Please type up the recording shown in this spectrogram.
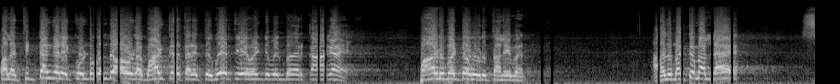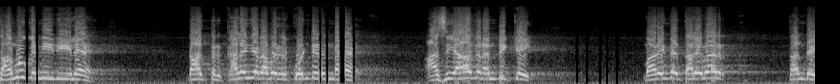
பல திட்டங்களை கொண்டு வந்து அவருடைய வாழ்க்கை தரத்தை உயர்த்திய வேண்டும் என்பதற்காக பாடுபட்ட ஒரு தலைவர். அது மட்டுமல்ல சமூக நீதியில டாக்டர் கலைஞர் அவர்கள் கொண்டிருந்த அசையாத நம்பிக்கை மறைந்த தலைவர் தந்தை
